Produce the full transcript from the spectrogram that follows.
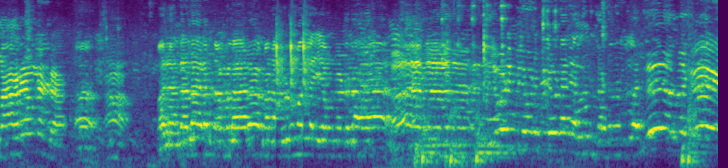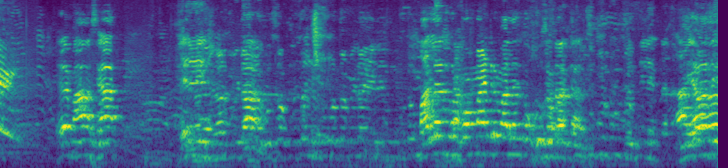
బాగానే ఉన్నదిరా మరి అన్నలారా తమలారా మన అల్లుడు మల్ల ఏమన్నాడురా పిలువడి పిలువడి పిలువడి అల్లుడు కట్టవట్లేదు. ఏ మా సార్? మళ్ళీ ఇంకో కొమ్మంటారు మళ్ళీ ఇంకో కూర్చోమంటారు ఏమది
